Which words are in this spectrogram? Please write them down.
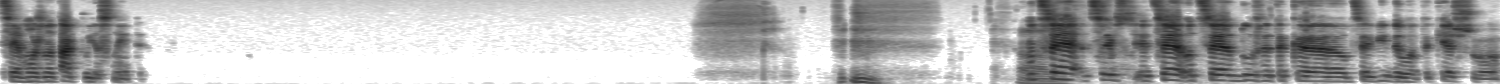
Це можна так пояснити. Ну, це, це, це, оце дуже таке, оце відео таке, що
